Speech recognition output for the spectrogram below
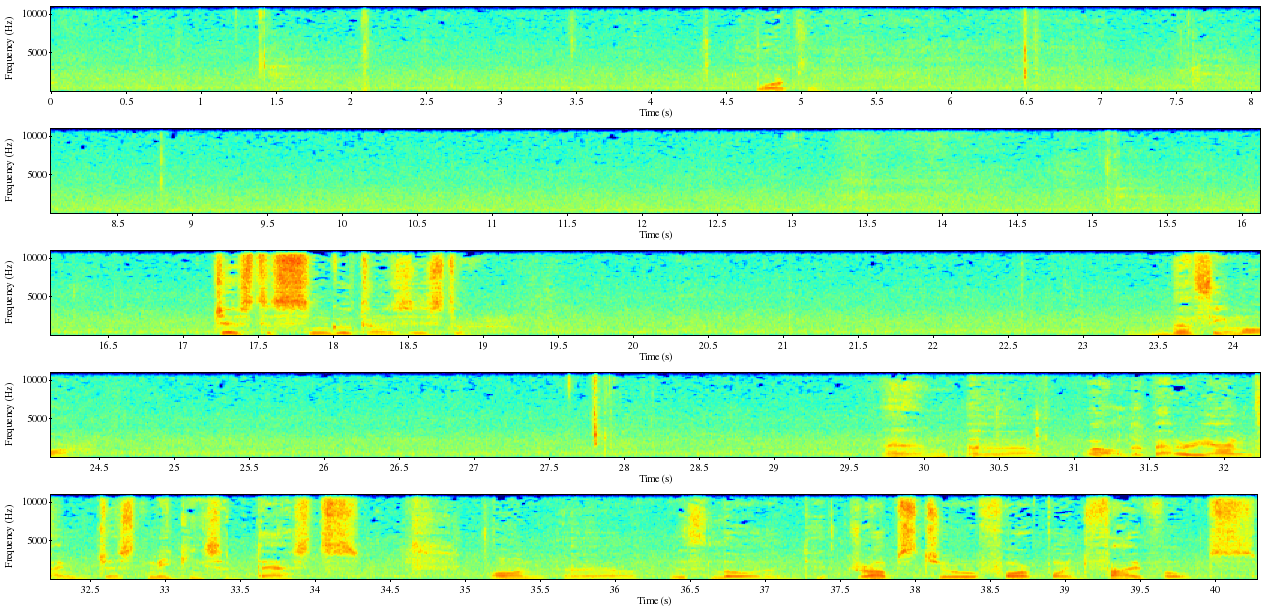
Working. Just a single transistor. Nothing more and uh, well the battery I'm, I'm just making some tests. On uh, with load it drops to 4.5 volts.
